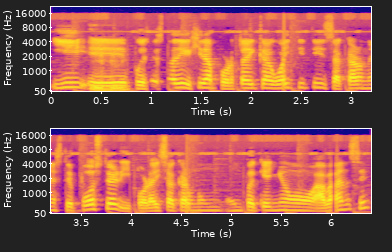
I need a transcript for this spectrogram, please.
y eh, pues está dirigida por Taika Waititi, sacaron este póster y por ahí sacaron un pequeño avance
